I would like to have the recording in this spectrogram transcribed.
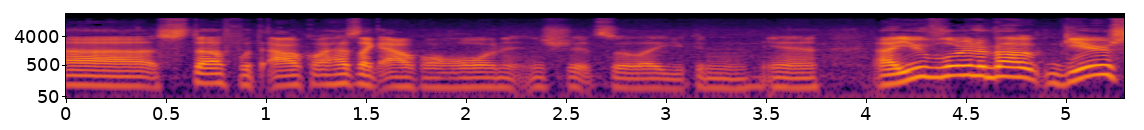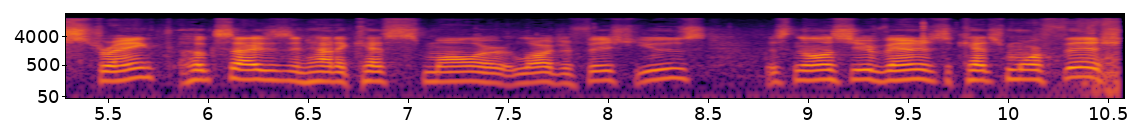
uh, stuff with alcohol. It has like alcohol in it and shit. So like you can, yeah. Uh, you've learned about gear strength, hook sizes, and how to catch smaller, larger fish. Use this knowledge to your advantage to catch more fish.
